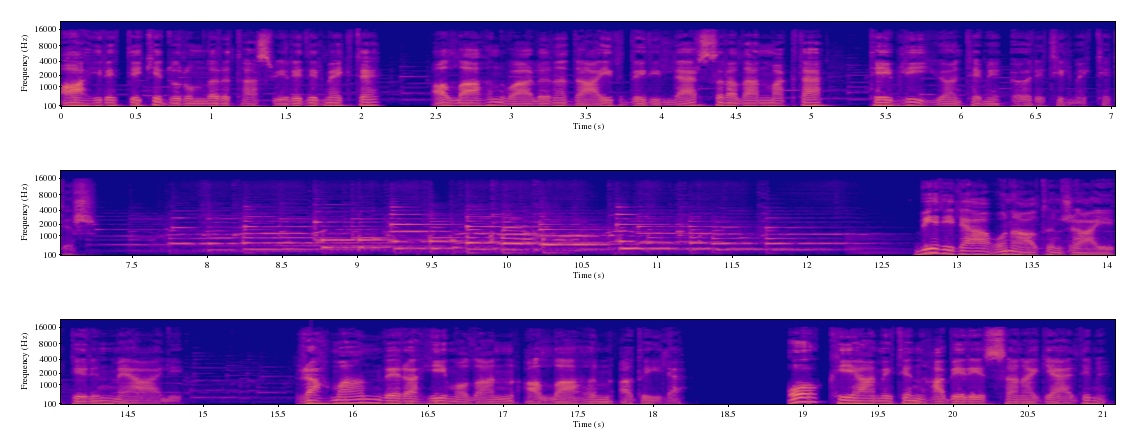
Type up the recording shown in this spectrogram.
ahiretteki durumları tasvir edilmekte, Allah'ın varlığına dair deliller sıralanmakta, tebliğ yöntemi öğretilmektedir. Bir ila 16. ayetlerin meali Rahman ve Rahim olan Allah'ın adıyla. O kıyametin haberi sana geldi mi?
